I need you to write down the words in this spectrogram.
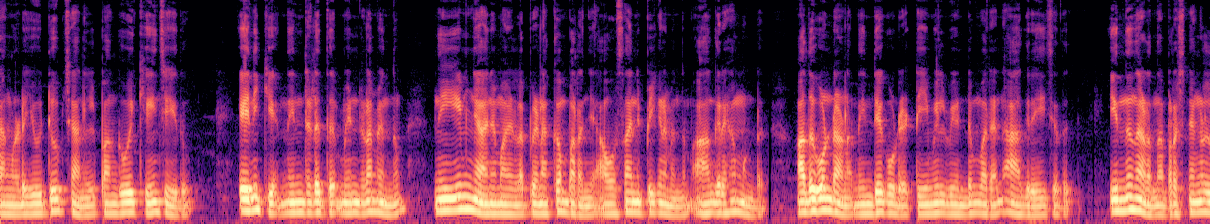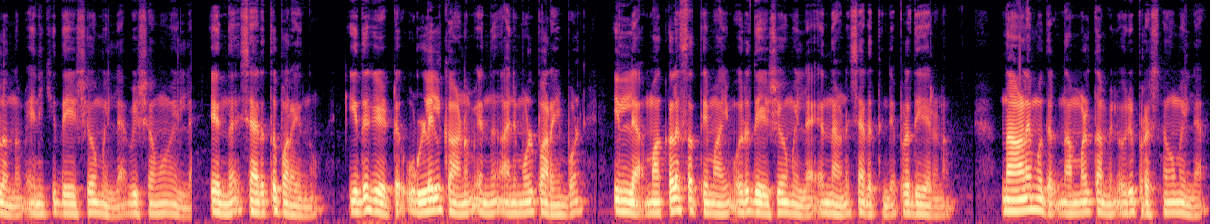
തങ്ങളുടെ യൂട്യൂബ് ചാനലിൽ പങ്കുവയ്ക്കുകയും ചെയ്തു. എനിക്ക് നിന്റെ അടുത്ത് മിണ്ടണമെന്നും നീയും ഞാനുമായുള്ള പിണക്കം പറഞ്ഞ് അവസാനിപ്പിക്കണമെന്നും ആഗ്രഹമുണ്ട്. അതുകൊണ്ടാണ് നിന്റെ കൂടെ ടീമിൽ വീണ്ടും വരാൻ ആഗ്രഹിച്ചത്. ഇന്ന് നടന്ന പ്രശ്നങ്ങളിലൊന്നും എനിക്ക് ദേഷ്യവുമില്ല വിഷമവുമില്ല എന്ന് ശരത്ത് പറയുന്നു. ഇത് കേട്ട് ഉള്ളിൽ കാണും എന്ന് അനുമോൾ പറയുമ്പോൾ ഇല്ല മക്കളെ സത്യമായും ഒരു ദേഷ്യവുമില്ല എന്നാണ് ശരത്തിന്റെ പ്രതികരണം. നാളെ മുതൽ നമ്മൾ തമ്മിൽ ഒരു പ്രശ്നവുമില്ല.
